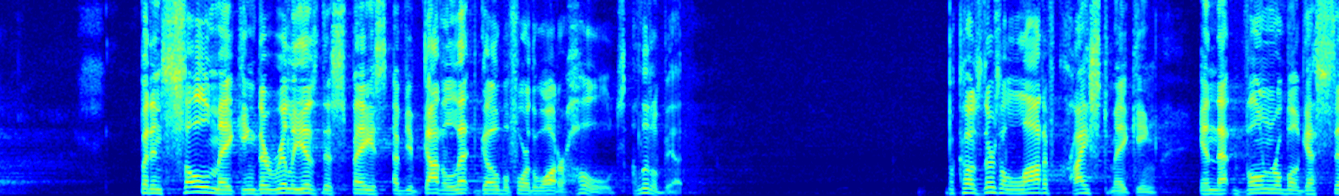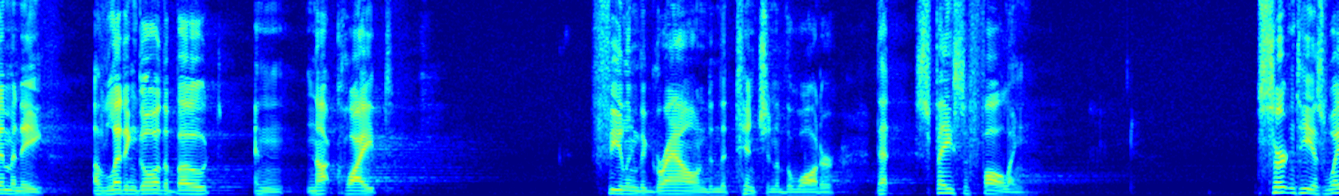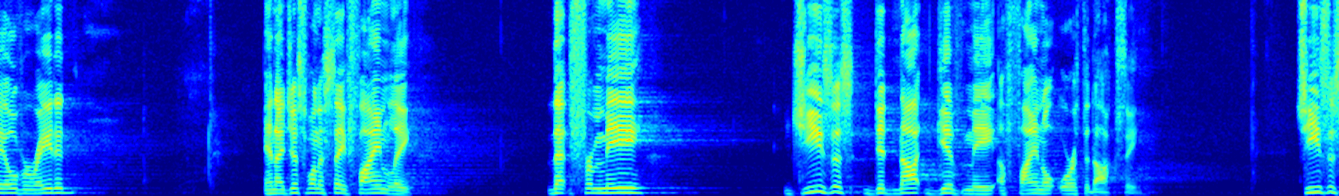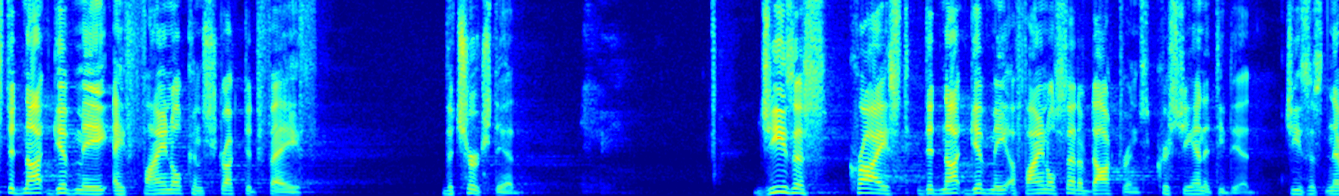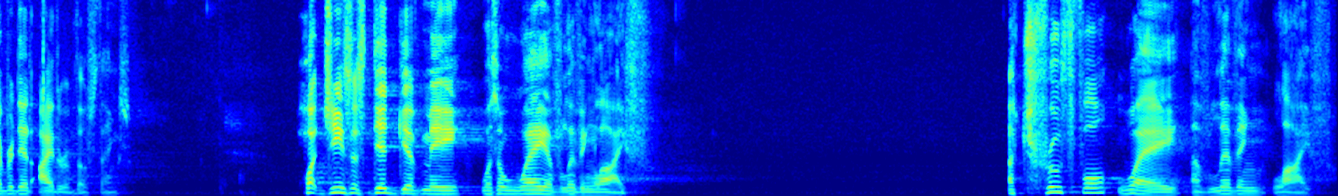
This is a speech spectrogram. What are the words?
But in soul making, there really is this space of you've got to let go before the water holds a little bit. Because there's a lot of Christ making in that vulnerable Gethsemane of letting go of the boat and not quite feeling the ground and the tension of the water, that space of falling. Certainty is way overrated. And I just want to say finally, that for me, Jesus did not give me a final orthodoxy. Jesus did not give me a final constructed faith. The church did. Jesus Christ did not give me a final set of doctrines. Christianity did. Jesus never did either of those things. What Jesus did give me was a way of living life. A truthful way of living life.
